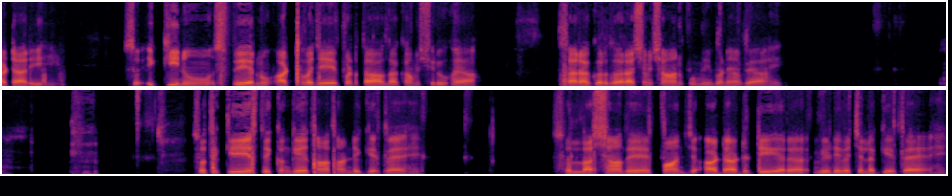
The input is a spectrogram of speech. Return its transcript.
ਅਟਾਰੀ ਹੀ ਸੋ 21 ਨੂੰ ਸਵੇਰ ਨੂੰ 8 ਵਜੇ ਪੜਤਾਲ ਦਾ ਕੰਮ ਸ਼ੁਰੂ ਹੋਇਆ। ਸਾਰਾ ਗੁਰਦੁਆਰਾ ਸ਼ਮਸ਼ਾਨ ਭੂਮੀ ਬਣਿਆ ਪਿਆ ਹੈ ਸੋ ਤੇ ਕੇਸ ਤੇ ਕੰਗੇ ਥਾਂ ਥਾਂ ਡਿੱਗੇ ਪਏ ਹੈ ਸੋ ਲਾਸ਼ਾਂ ਦੇ ਪੰਜ ਅੱਡ ਅੱਡ ਢੇਰ ਵਿਹੜੇ ਵਿੱਚ ਲੱਗੇ ਪਏ ਹੈ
